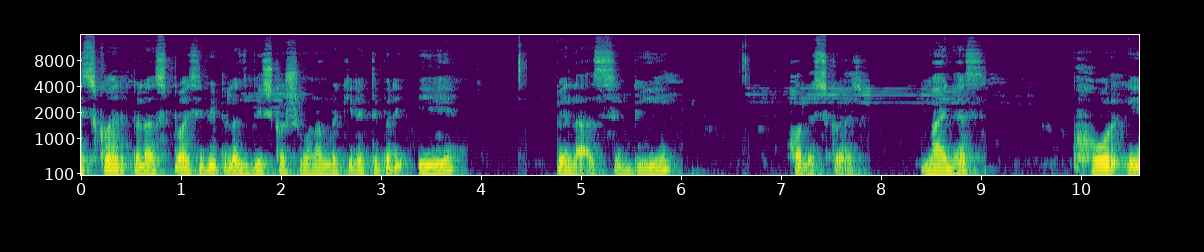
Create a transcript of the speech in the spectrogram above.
square plus twice b plus b square সমান আমরা কী লিখতে পারি? এ প্লাস বি হল স্কোয়ার মাইনাস ফোর এ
